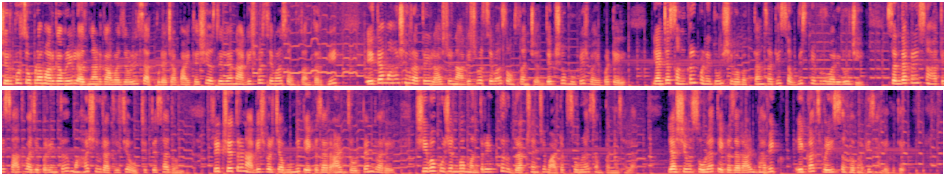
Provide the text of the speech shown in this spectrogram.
शिरपूर चोपडा मार्गावरील अजनाड गावाजवळील सातपुड्याच्या पायथ्याशी असलेल्या नागेश्वर सेवा संस्थांतर्फे येत्या महाशिवरात्रीला श्री नागेश्वर सेवा संस्थांचे अध्यक्ष भूपेशभाई पटेल यांच्या संकल्पनेतून शिवभक्तांसाठी सव्वीस फेब्रुवारी रोजी संध्याकाळी सहा ते सात वाजेपर्यंत महाशिवरात्रीचे औचित्य साधून श्री क्षेत्र नागेश्वरच्या भूमीत एक हजार आठ जोडप्यांद्वारे शिवपूजन व मंत्रयुक्त रुद्राक्षांचे वाटप सोहळा संपन्न झाला. या शिवसोहळ्यात एक हजार आठ भाविक एकाच वेळी सहभागी झाले होते.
